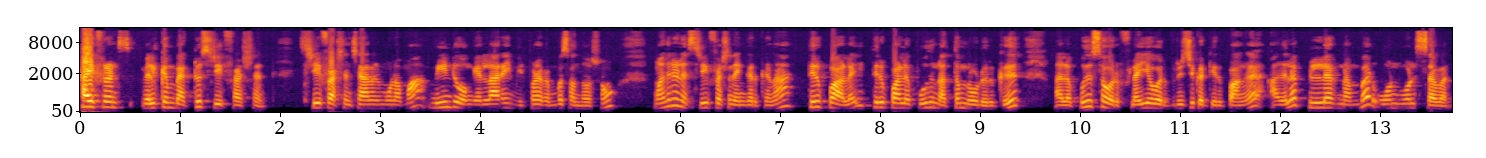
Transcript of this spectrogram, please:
Hi friends welcome back to Sri fashion Sri fashion channel மூலமாக மீண்டும் உங்கள் எல்லாரையும் மீட் பண்ண ரொம்ப சந்தோஷம். மதுரையில் ஸ்ரீ ஃபேஷன் எங்கே இருக்குன்னா திருப்பாலை திருப்பாலை புது நத்தம் ரோடு இருக்குது அதில் புதுசாக ஒரு ஃப்ளைஓவர் பிரிட்ஜ் கட்டியிருப்பாங்க. அதில் pillar number one one seven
